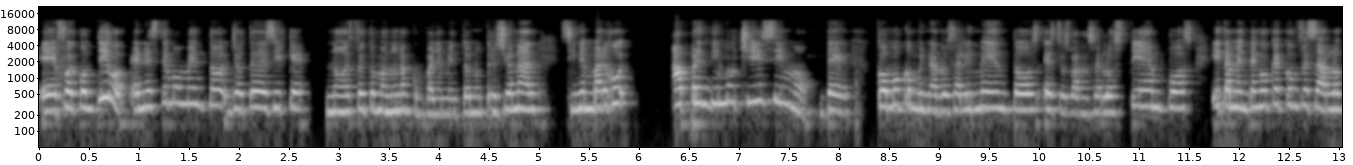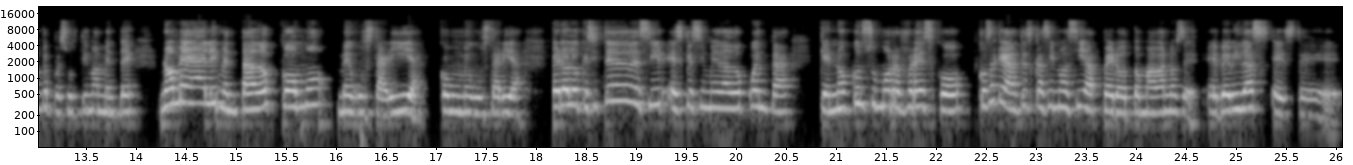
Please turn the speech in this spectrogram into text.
eh, fue contigo. En este momento yo te decir que no estoy tomando un acompañamiento nutricional, sin embargo, aprendí muchísimo de cómo combinar los alimentos, estos van a ser los tiempos y también tengo que confesarlo que pues últimamente no me he alimentado como me gustaría, como me gustaría, pero lo que sí te he de decir es que sí me he dado cuenta que no consumo refresco, cosa que antes casi no hacía, pero tomaba, no sé, eh, bebidas este,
